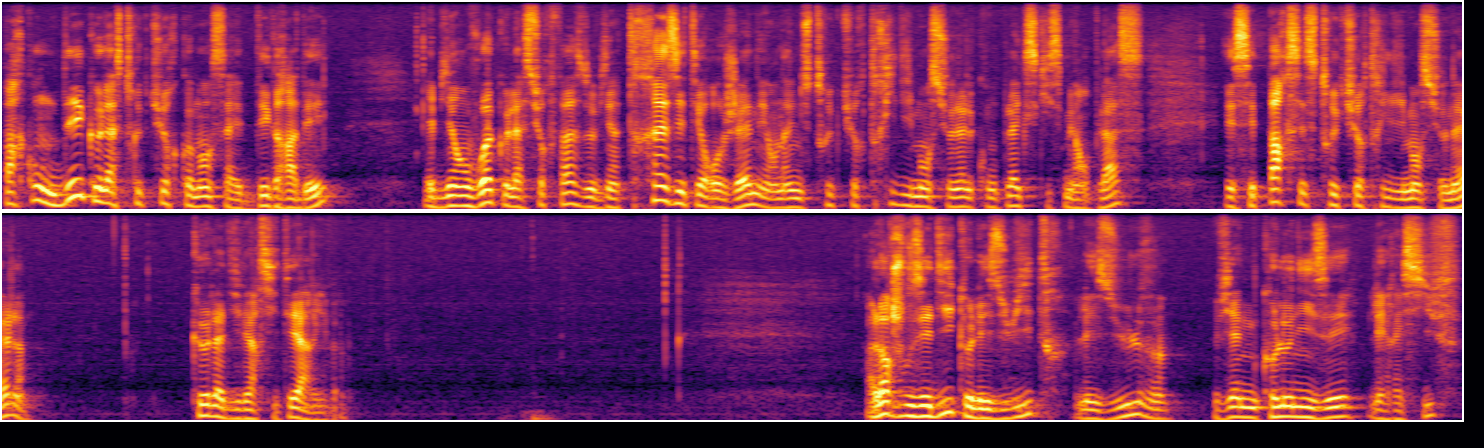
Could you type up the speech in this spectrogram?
Par contre, dès que la structure commence à être dégradée, eh on voit que la surface devient très hétérogène et on a une structure tridimensionnelle complexe qui se met en place. Et c'est par cette structure tridimensionnelle que la diversité arrive. Alors, je vous ai dit que les huîtres, les ulves, viennent coloniser les récifs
